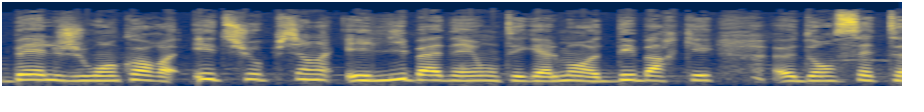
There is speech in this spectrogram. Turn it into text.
belges ou encore éthiopiens et libanais ont également euh, débarqué euh, dans cet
